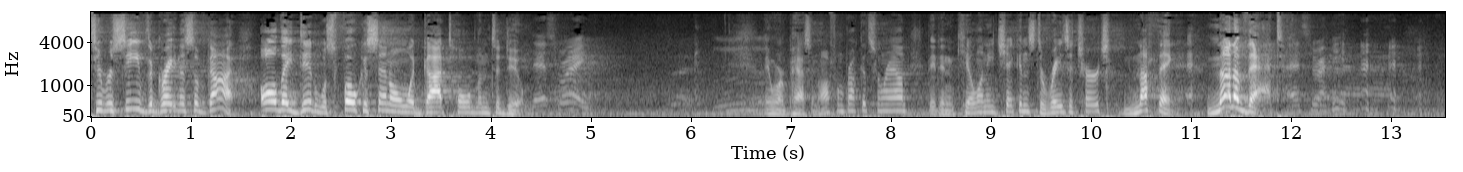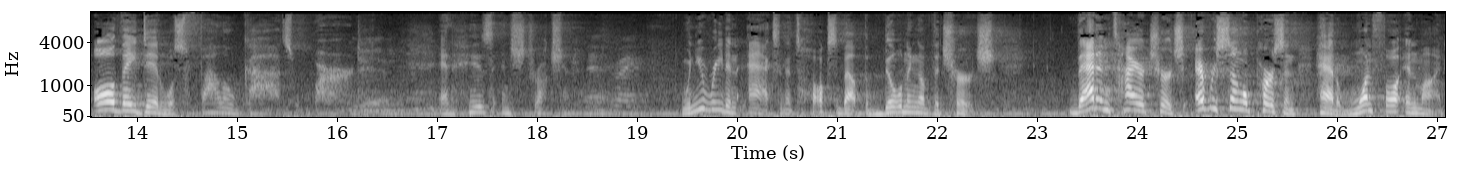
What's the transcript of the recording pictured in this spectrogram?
to receive the greatness of God. All they did was focus in on what God told them to do. That's right. Mm-hmm. They weren't passing offering buckets around. They didn't kill any chickens to raise a church. Nothing. None of that. That's right. All they did was follow God's word mm-hmm. and his instruction. That's right. When you read in Acts and it talks about the building of the church, that entire church, every single person had one thought in mind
